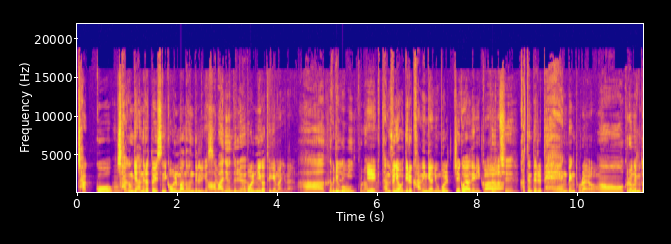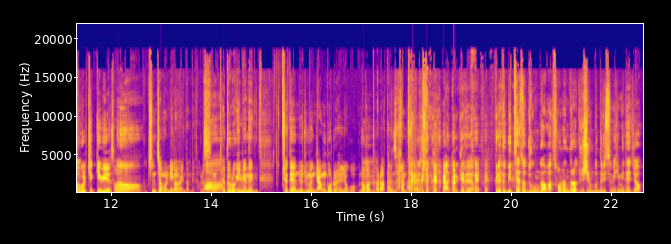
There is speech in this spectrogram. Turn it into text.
작고 어. 작은 게 하늘에 떠 있으니까 얼마나 흔들리겠어요. 아, 많이 흔들려요? 그 멀미가 되게 많이 나요. 아, 흔들림이 그리고 있구나. 예, 단순히 어디를 가는 게 아니고 뭘 찍어야 되니까 그렇지. 같은 데를 뱅뱅 돌아요. 어, 그러면 또 그걸 찍기 위해서 어. 진짜 멀미가 많이 납니다. 그래서 아. 되도록이면은 최대한 요즘은 양보를 하려고 너가 음. 타라 다른 사람 타라 이렇게 아, 그렇게 돼요. 그래도 밑에서 누군가 막 손 흔들어 주시는 분들 있으면 힘이 되죠.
